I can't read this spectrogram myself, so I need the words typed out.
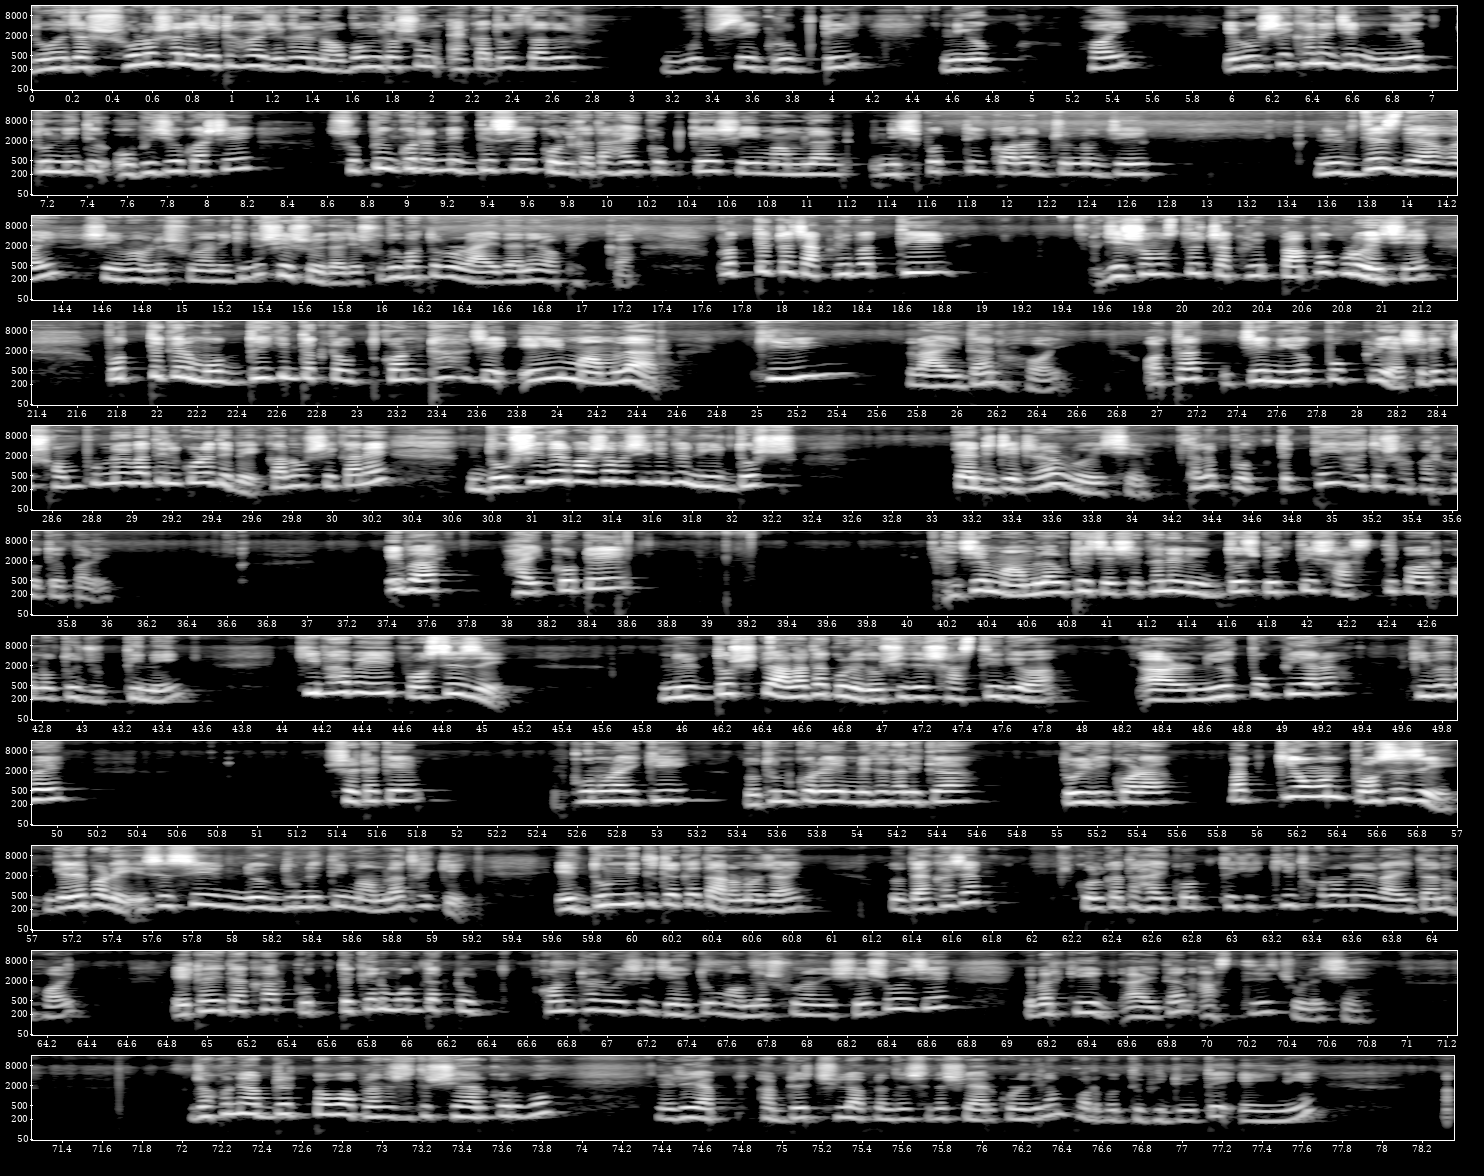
দু হাজার ষোলো সালে যেটা হয়, যেখানে নবম, দশম, একাদশ, দ্বাদশ গ্রুপ সি, গ্রুপ ডির নিয়োগ হয় এবং সেখানে যে নিয়োগ দুর্নীতির অভিযোগ আসে সুপ্রিম কোর্টের নির্দেশে কলকাতা হাইকোর্টকে সেই মামলার নিষ্পত্তি করার জন্য যে নির্দেশ দেওয়া হয়, সেই মামলার শুনানি কিন্তু শেষ হয়ে গেছে, শুধুমাত্র রায়দানের অপেক্ষা। প্রত্যেকটা চাকরিপ্রার্থী, যে সমস্ত চাকরি প্রাপক রয়েছে, প্রত্যেকের মধ্যেই কিন্তু একটা উৎকণ্ঠা যে এই মামলার কি রায়দান হয়। অর্থাৎ যে নিয়োগ প্রক্রিয়া, সেটাকে সম্পূর্ণই বাতিল করে দেবে, কারণ সেখানে দোষীদের পাশাপাশি কিন্তু নির্দোষ ক্যান্ডিডেটরাও রয়েছে। তাহলে প্রত্যেককেই হয়তো সাফার হতে পারে। এবার হাইকোর্টে যে মামলা উঠেছে, সেখানে নির্দোষ ব্যক্তির শাস্তি পাওয়ার কোনো তো যুক্তি নেই। কীভাবে এই প্রসেসে নির্দোষকে আলাদা করে দোষীদের শাস্তি দেওয়া আর নিয়োগ প্রক্রিয়ার কীভাবে সেটাকে পুনরায় কি নতুন করে মেধা তালিকা তৈরি করা বা কেমন প্রসেসে গেলে পারে এসএসসি নিয়োগ দুর্নীতি মামলা থেকে এই দুর্নীতিটাকে তাড়ানো যায়? তো দেখা যাক, কলকাতা হাইকোর্ট থেকে কী ধরনের রায়দান হয়। এটাই দেখার প্রত্যেকের মধ্যে একটা উৎকণ্ঠা রয়েছে, যেহেতু মামলার শুনানি শেষ হয়েছে, এবার কি রায়দান আসতে চলেছে? যখনই আপডেট পাবো আপনাদের সাথে শেয়ার করব। এটাই আপডেট ছিল, আপনাদের সাথে শেয়ার করে দিলাম। পরবর্তী ভিডিওতে এই নিয়ে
